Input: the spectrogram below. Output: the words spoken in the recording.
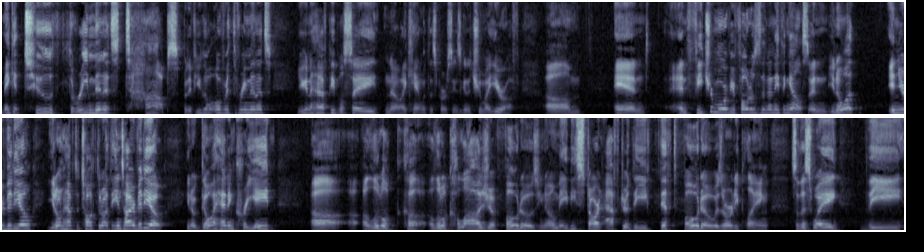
make it two three minutes tops. But if you go over three minutes you're to have people say no i can't with this person. He's to chew my ear off. Um, and and feature more of your photos than anything else. And you know what? In your video you don't have to talk throughout the entire video. You know go ahead and create a little a little collage of photos. You know, maybe start after the fifth photo is already playing. So this way, the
